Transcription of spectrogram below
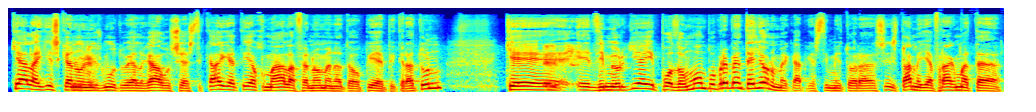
και αλλαγής κανονισμού ναι. του ΕΛΓΑ ουσιαστικά γιατί έχουμε άλλα φαινόμενα τα οποία επικρατούν και ε, δημιουργία υποδομών που πρέπει να τελειώνουμε κάποια στιγμή τώρα. Συζητάμε για φράγματα,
